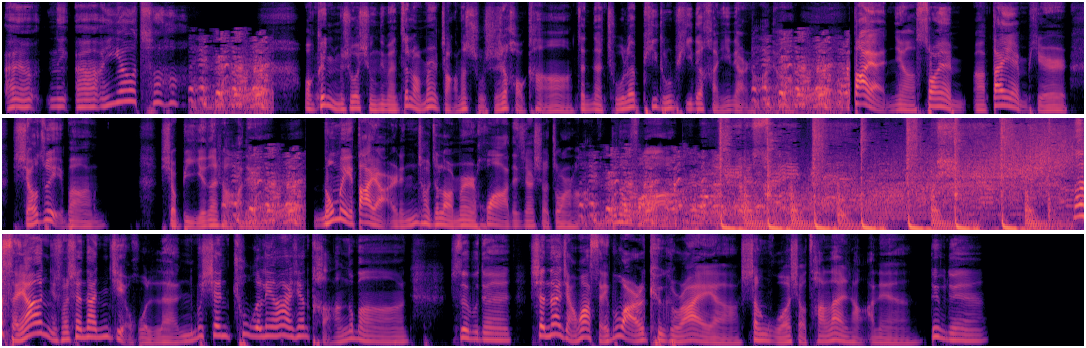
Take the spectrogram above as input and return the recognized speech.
哎呀，那啊，哎呀，我操！我跟你们说，兄弟们，这老妹儿长得属实是好看啊，真的，除了 P 图 P 的狠一点啥的，大眼睛、双眼啊、单眼皮儿、小嘴巴、小鼻子啥的，浓眉大眼的。你瞅这老妹儿画的这小妆啥的，不能仿。那谁让你说现在你结婚了，你不先处个恋爱，先谈个吗？对不对？现在讲话谁不玩个 QQ 爱呀？生活小灿烂啥的，对不对？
